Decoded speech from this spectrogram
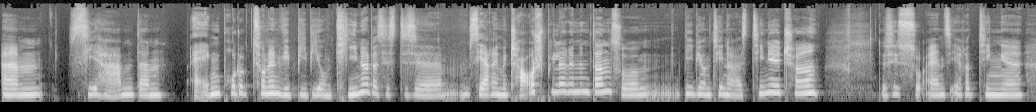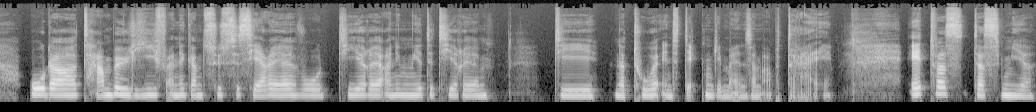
Ähm, sie haben dann Eigenproduktionen wie Bibi und Tina, das ist diese Serie mit Schauspielerinnen dann, so Bibi und Tina als Teenager, das ist so eins ihrer Dinge. Oder Tumble Leaf, eine ganz süße Serie, wo Tiere, animierte Tiere, die Natur entdecken, gemeinsam ab drei. Etwas, das mir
